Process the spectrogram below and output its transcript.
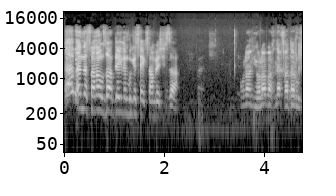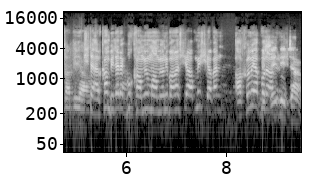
Ha, ben de sana uzak değilim bugün 85 hıza. Ulan yola bak ne kadar uzadı ya. İşte Erkan bilerek bu kamyon mamyonu bana şey yapmış ya ben aklımı Bir yapar şey diyeceğim.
